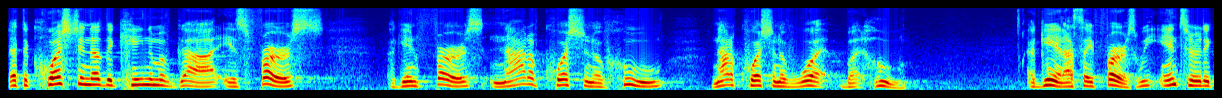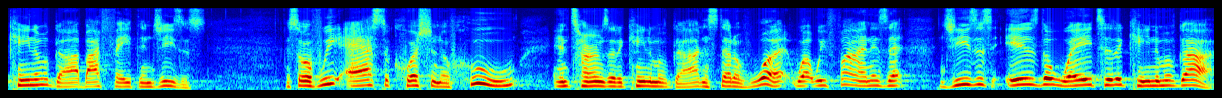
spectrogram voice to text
that the question of the kingdom of God is first, again, first, not a question of who not a question of what, but who. Again, I say first, we enter the kingdom of God by faith in Jesus. And so if we ask the question of who in terms of the kingdom of God instead of what, what we find is that Jesus is the way to the kingdom of God.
